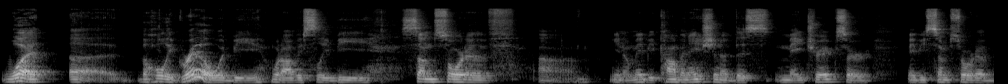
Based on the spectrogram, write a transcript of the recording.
what uh, the Holy Grail would be would obviously be some sort of um, you know maybe combination of this matrix or maybe some sort of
